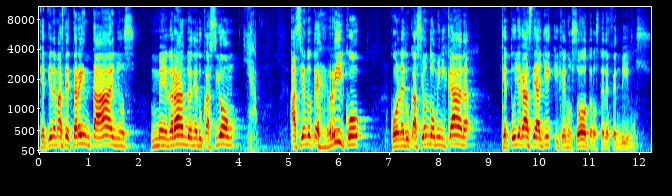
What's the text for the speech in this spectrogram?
que tiene más de 30 años medrando en educación, haciéndote rico con la educación dominicana, que tú llegaste allí y que nosotros te defendimos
